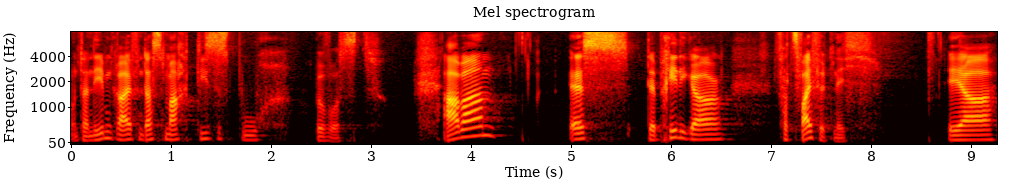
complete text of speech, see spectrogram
und daneben greifen, das macht dieses Buch bewusst. Aber es, der Prediger verzweifelt nicht. Er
